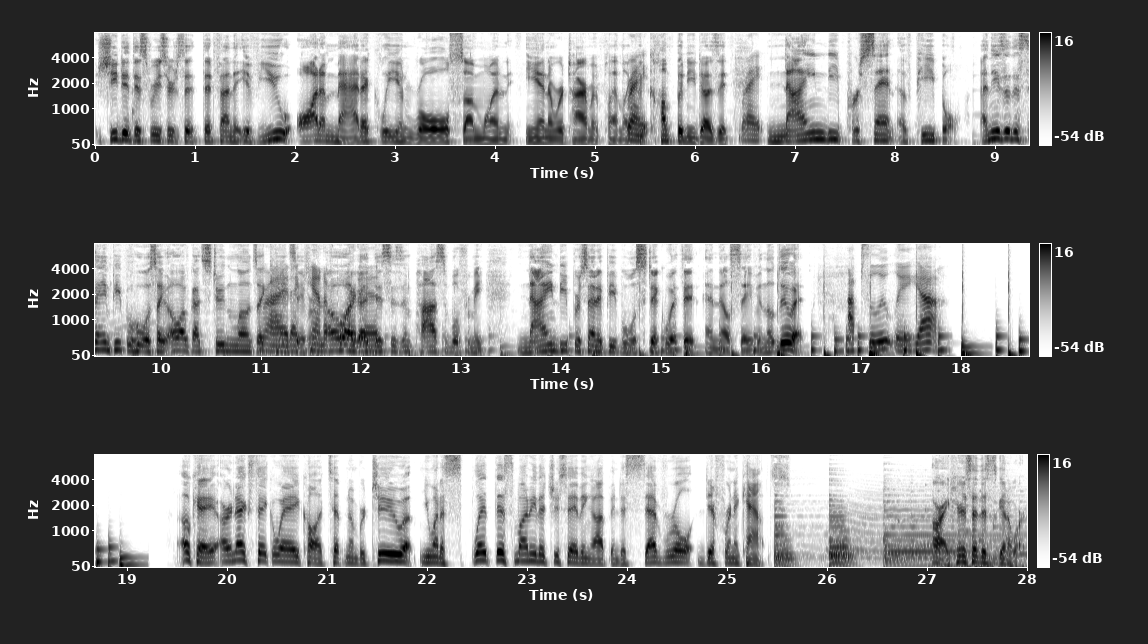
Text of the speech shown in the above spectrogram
she did this research that, that found that if you automatically enroll someone in a retirement plan, like right. the company does it, right. 90% of people and these are the same people who will say, "Oh, I've got student loans, I right, can't save." I can't oh, I got it. this is impossible for me. Ninety percent of people will stick with it and they'll save and they'll do it. Absolutely, yeah. Okay, our next takeaway, call it tip number two. You want to split this money that you're saving up into several different accounts. All right, here's how this is going to work.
